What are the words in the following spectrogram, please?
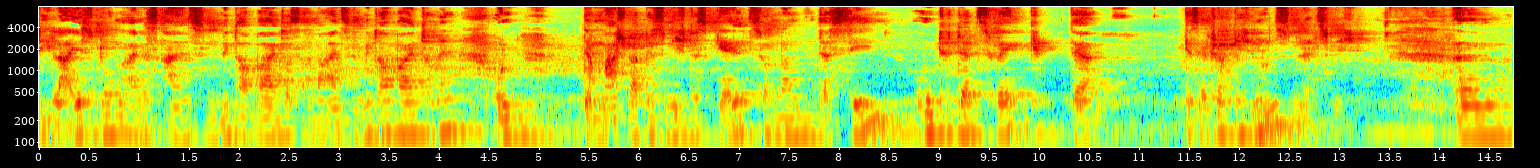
die Leistung eines einzelnen Mitarbeiters, einer einzelnen Mitarbeiterin. Und der Maßstab ist nicht das Geld, sondern der Sinn und der Zweck, der gesellschaftliche Nutzen letztlich. Ähm,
